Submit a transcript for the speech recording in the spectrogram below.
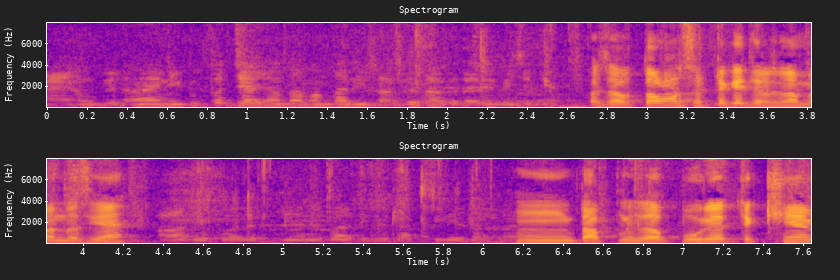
ਐਂ ਹੋ ਕੇ ਨਾ ਐਂ ਨਹੀਂ ਕੋਈ ਭੱਜਿਆ ਜਾਂਦਾ ਬੰਦਾ ਨਹੀਂ ਲੰਘ ਸਕਦਾ ਇਹਦੇ ਵਿੱਚ ਦੇਖੋ ਅੱਛਾ ਧੌਣ ਸਿੱਟ ਕੇ ਚੱਲਣਾ ਪੈਂਦਾ ਸੀ ਹੈ? ਆਹ ਦੇਖੋ ਲੱਗੀਆਂ ਨੇ ਭੱਜ ਕੇ ਟੱਪ ਹੀ ਨਹੀਂ ਸਕਦਾ। ਹੂੰ ਟੱਪ ਨਹੀਂ ਸਕਦਾ ਪੂਰੀਆਂ ਤਿੱਖੀਆਂ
